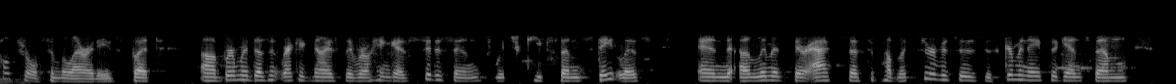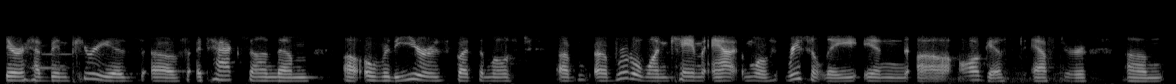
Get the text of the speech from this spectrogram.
cultural similarities. But uh, Burma doesn't recognize the Rohingya as citizens, which keeps them stateless and uh, limits their access to public services, discriminates against them. There have been periods of attacks on them uh, over the years, but the most uh, uh, brutal one came at most recently in uh, August after um,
